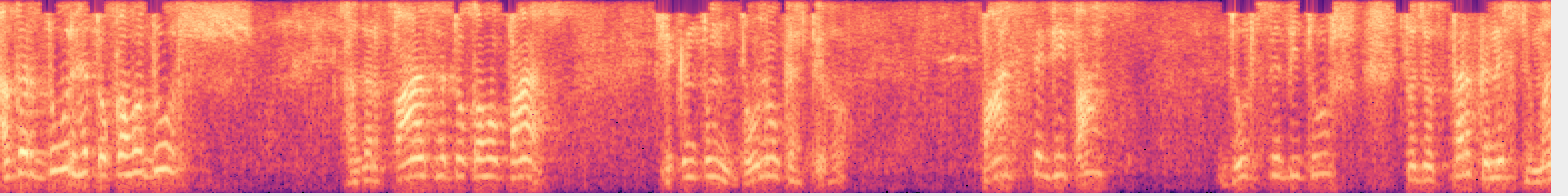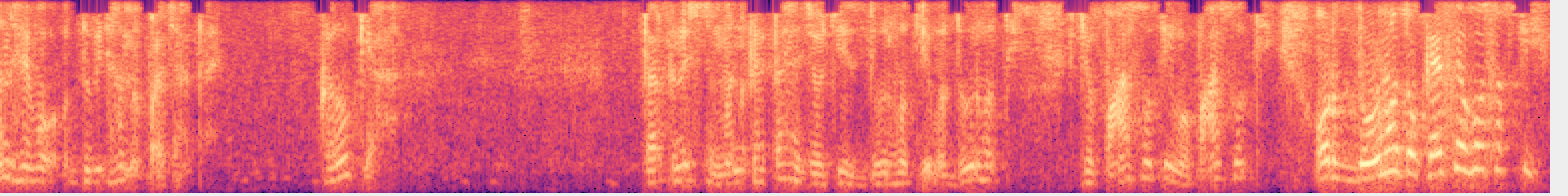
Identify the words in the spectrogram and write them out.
अगर दूर है तो कहो दूर। अगर पास है तो कहो पास। लेकिन तुम दोनों कहते हो, पास से भी पास दूर से भी दूर तो जो तर्कनिष्ठ मन है वो दुविधा में पड़ जाता है। करो क्या? तर्कनिष्ठ मन कहता है, जो चीज़ दूर होती वो दूर होती, जो पास होती वो पास होती, और दोनों तो कैसे हो सकती है?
